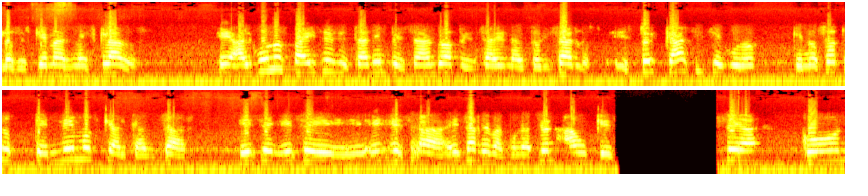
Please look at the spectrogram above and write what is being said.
los esquemas mezclados. Eh, algunos países están empezando a pensar en autorizarlos. Estoy casi seguro que nosotros tenemos que alcanzar ese, ese, esa, esa revacunación, aunque sea con,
